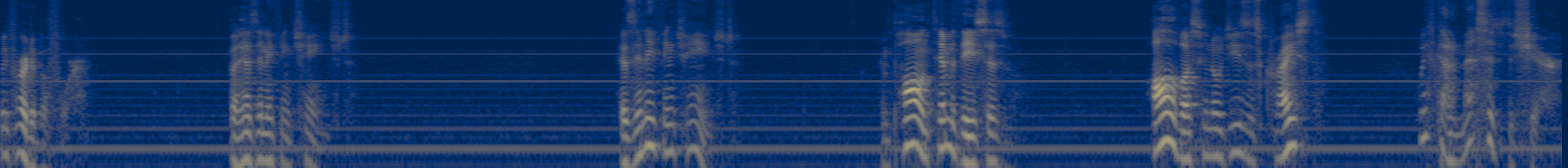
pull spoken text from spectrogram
We've heard it before. But has anything changed? Has anything changed? And Paul and Timothy says, all of us who know Jesus Christ, we've got a message to share.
